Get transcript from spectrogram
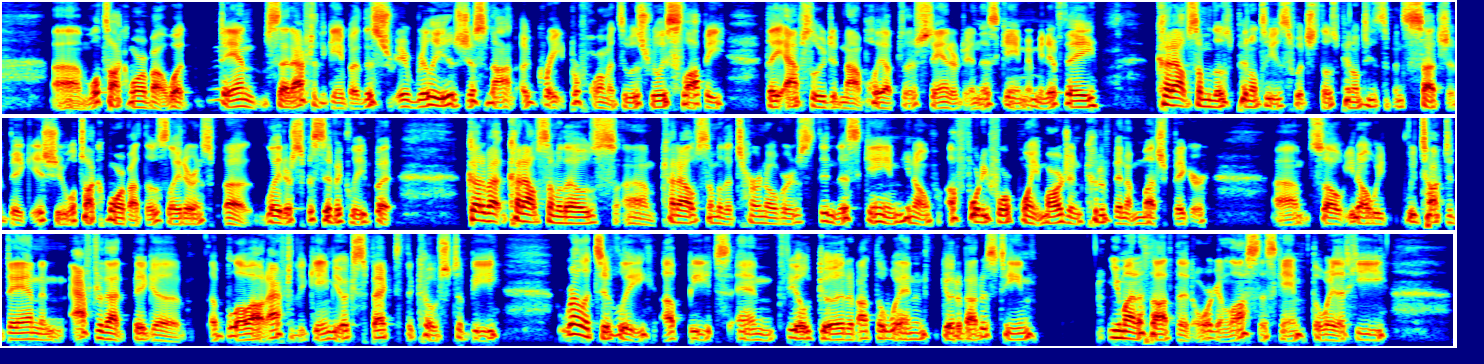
Um, we'll talk more about what Dan said after the game, but this it really is just not a great performance. It was really sloppy. They absolutely did not play up to their standard in this game. I mean, if they cut out some of those penalties, which those penalties have been such a big issue, we'll talk more about those later and uh, later specifically. But cut about cut out some of those, um, cut out some of the turnovers in this game. You know, a forty-four point margin could have been a much bigger. Um, so you know, we we talked to Dan, and after that big uh, a blowout after the game, you expect the coach to be relatively upbeat and feel good about the win and good about his team. You might have thought that Oregon lost this game the way that he,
